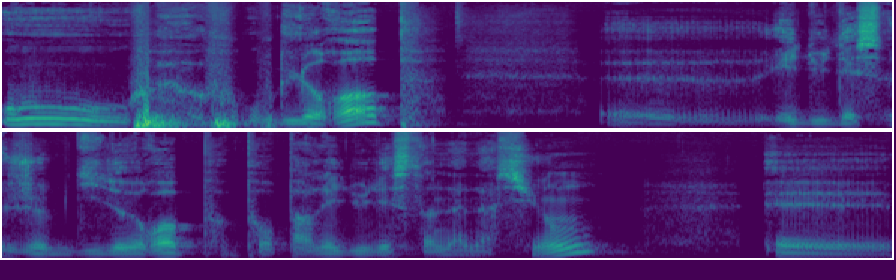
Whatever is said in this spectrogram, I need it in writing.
ou, de l'Europe, euh, et je dis d'Europe pour parler du destin de la nation, euh,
